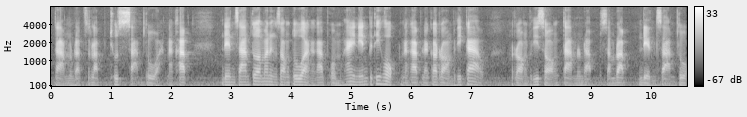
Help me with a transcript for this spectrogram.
246 ตามลำดับสำหรับชุด 3 ตัวนะครับ เด่น 3 ตัวมา 1 2 ตัวนะครับ ผมให้เน้นไปที่ 6 นะครับ แล้วก็รองไปที่ 9 รองไปที่ 2 ตามลำดับสำหรับเด่น 3 ตัว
